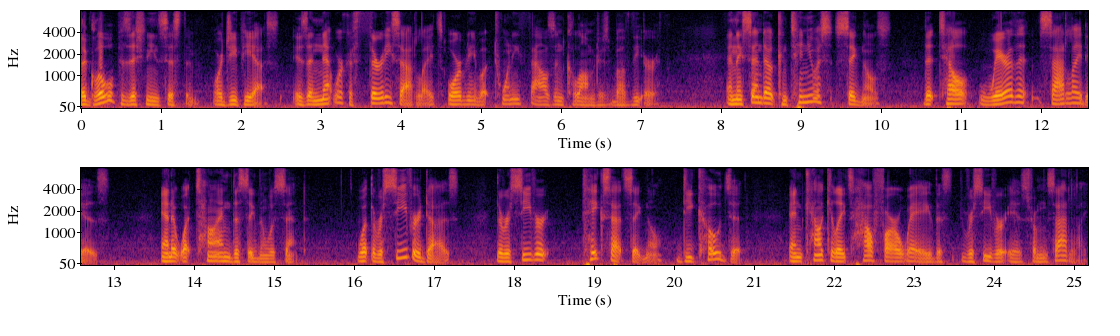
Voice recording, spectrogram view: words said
The Global Positioning System, or GPS, is a network of 30 satellites orbiting about 20,000 kilometers above the Earth. And they send out continuous signals that tell where the satellite is and at what time the signal was sent. What the receiver does, the receiver takes that signal, decodes it, and calculates how far away the receiver is from the satellite.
